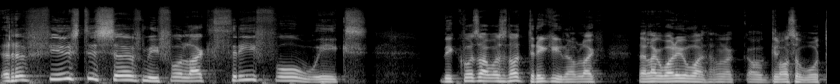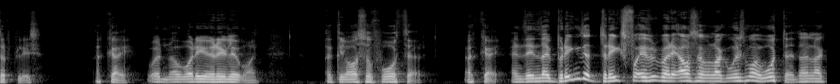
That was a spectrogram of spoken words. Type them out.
refused to serve me for like three, four weeks because I was not drinking. I'm like, they're like, what do you want? I'm like, oh, a glass of water, please. Okay. Well, no, what do you really want? A glass of water. Okay. And then they bring the drinks for everybody else. I'm like, where's my water? They're like,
